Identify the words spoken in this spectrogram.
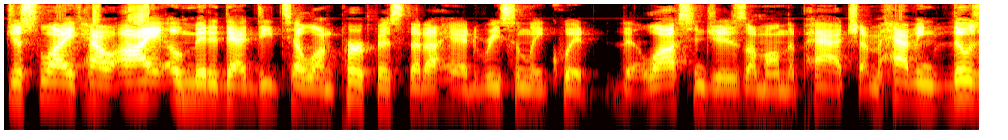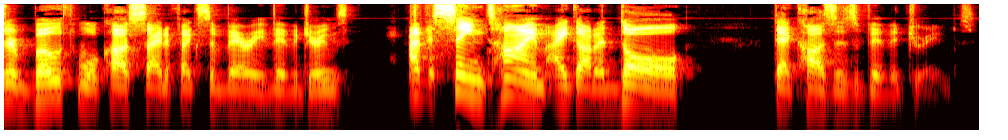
Just like how I omitted that detail on purpose that I had recently quit the lozenges, I'm on the patch. I'm having, those are both will cause side effects of very vivid dreams. At the same time, I got a doll that causes vivid dreams.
